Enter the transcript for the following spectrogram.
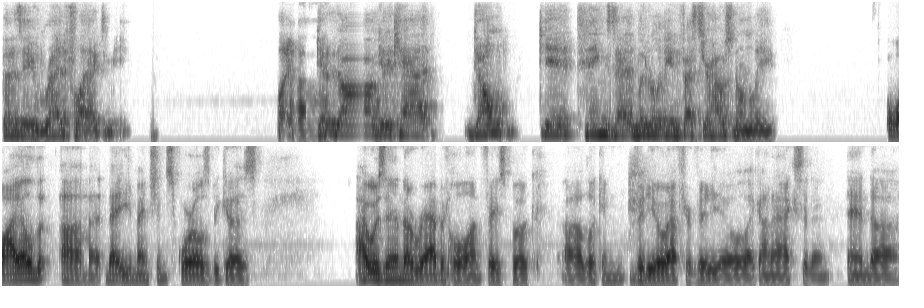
That is a red flag to me. Like Uh, get a dog, get a cat. Don't get things that literally infest your house normally. Wild uh, that you mentioned squirrels because I was in a rabbit hole on Facebook uh, looking video after video, like on accident. And uh,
